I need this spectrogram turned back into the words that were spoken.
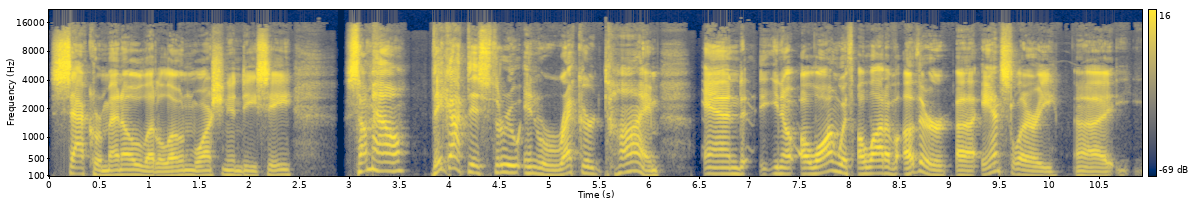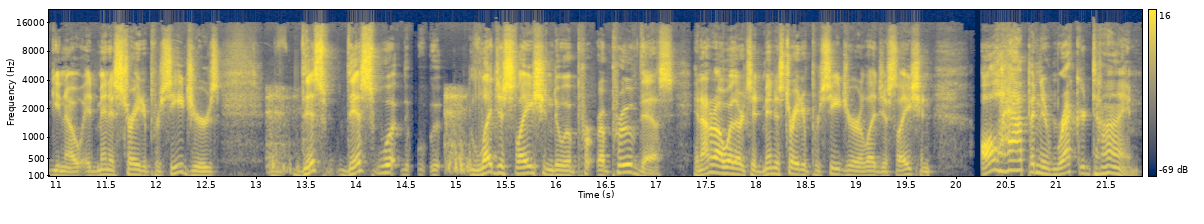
Sacramento, let alone Washington, D.C.? Somehow, they got this through in record time and you know along with a lot of other uh, ancillary uh, you know administrative procedures this this w- legislation to appro- approve this and i don't know whether it's administrative procedure or legislation all happened in record time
